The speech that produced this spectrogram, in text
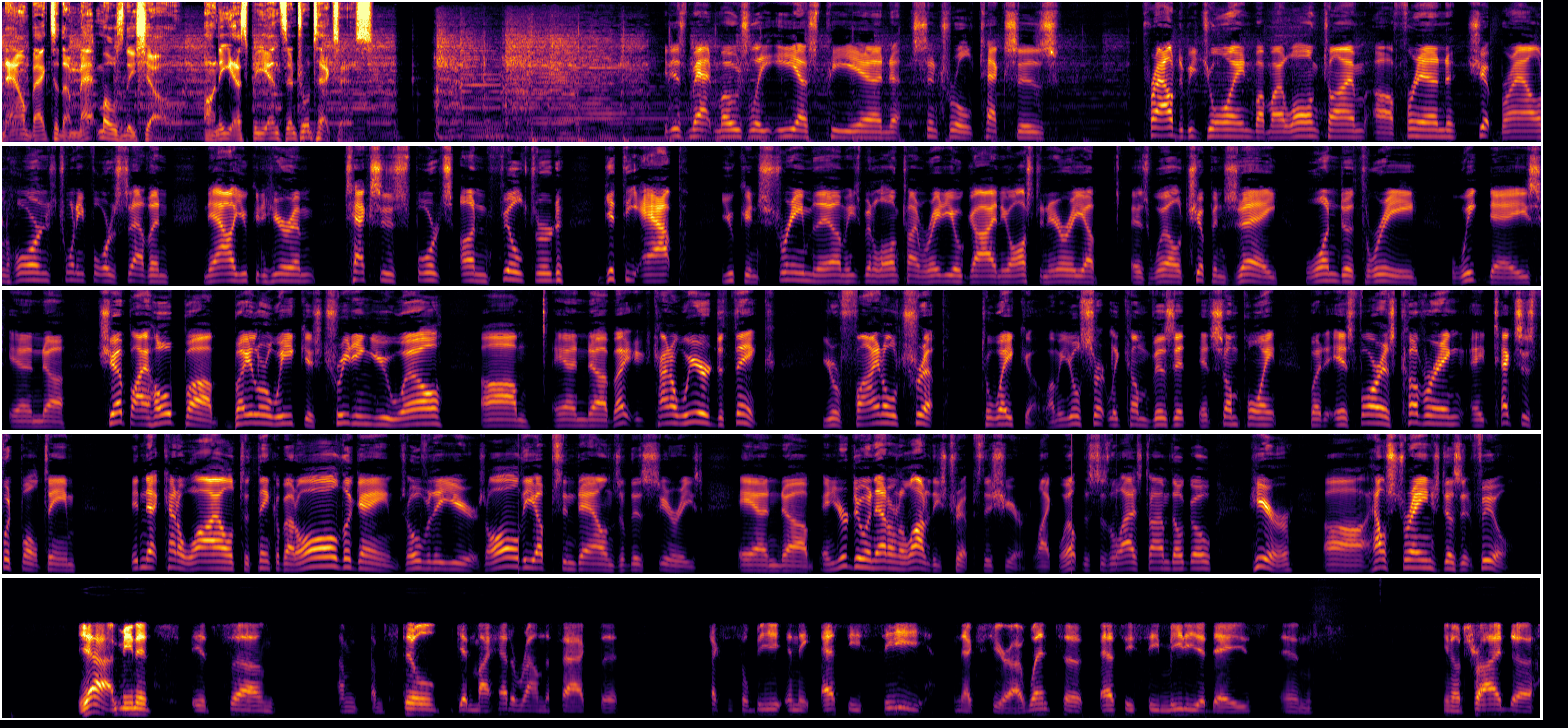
Now back to the Matt Mosley Show on ESPN Central Texas. It is Matt Mosley, ESPN Central Texas. Proud to be joined by my longtime uh, friend, Chip Brown, Horns 24 7. Now you can hear him, Texas Sports Unfiltered. Get the app. You can stream them. He's been a longtime radio guy in the Austin area as well. Chip and Zay, 1 to 3 weekdays. And uh, Chip, I hope uh, Baylor Week is treating you well. Um, and uh, it's kind of weird to think your final trip to Waco. I mean, you'll certainly come visit at some point, but as far as covering a Texas football team, isn't that kind of wild to think about all the games over the years, all the ups and downs of this series? And uh, and you're doing that on a lot of these trips this year. Like, well, this is the last time they'll go here. Uh, how strange does it feel? Yeah, I mean it's it's um, I'm I'm still getting my head around the fact that Texas will be in the SEC next year. I went to SEC media days and you know tried to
